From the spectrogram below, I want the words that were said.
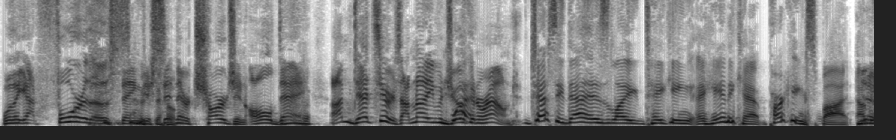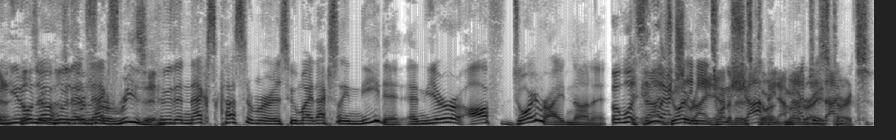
when they got four of those things just sitting there charging all day. I'm dead serious. I'm not even joking What? around. Jesse, that is like taking a handicap parking spot. I Yeah, mean, you don't know are- who the there for a next reason. who the next customer is who might actually need it, and you're off joyriding on it. But what? It's Who not actually joyride, needs one I'm of those shopping. car- I'm motorized just- I'm- carts?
